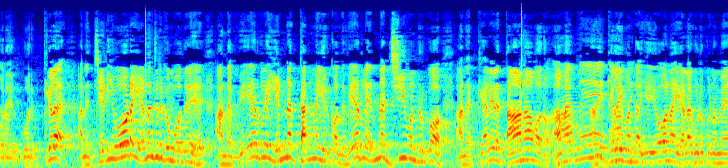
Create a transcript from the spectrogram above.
ஒரு ஒரு கிளை அந்த செடியோட இணைஞ்சிருக்கும் போது அந்த வேர்ல என்ன தன்மை இருக்கோ அந்த வேர்ல என்ன ஜீவன் இருக்கோ அந்த கிளையில தானா வரும். ஆமென். அந்த கிளை வந்து ஐயோ நான் இலை கொடுக்கணுமே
